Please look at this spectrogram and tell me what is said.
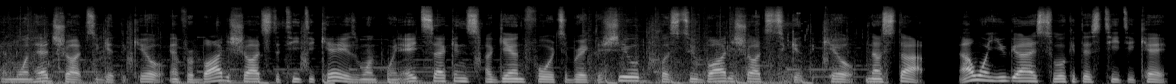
and 1 headshot to get the kill. And for body shots, the TTK is 1.8 seconds, again 4 to break the shield, plus 2 body shots to get the kill. Now stop. I want you guys to look at this TTK.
